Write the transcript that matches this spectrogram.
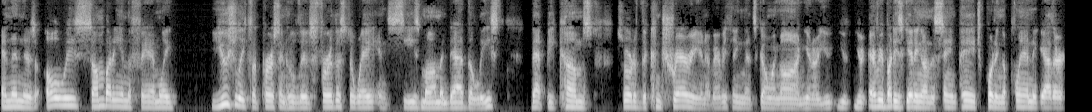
and then there's always somebody in the family usually it's the person who lives furthest away and sees mom and dad the least that becomes sort of the contrarian of everything that's going on. You know, you, you everybody's getting on the same page, putting a plan together,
